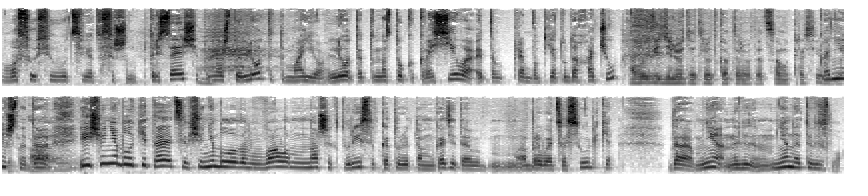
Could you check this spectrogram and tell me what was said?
лососевого цвета совершенно потрясающе. Поняла, что лед это мое, лед это настолько красиво, это прям вот я туда хочу. А вы видели вот этот лед, который вот этот самый красивый? Конечно, этот? да. А, И еще не было китайцев, еще не было валом наших туристов, которые там гадят, обрывают сосульки. Да, мне, мне на это везло.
